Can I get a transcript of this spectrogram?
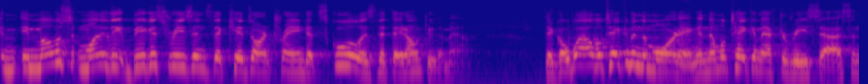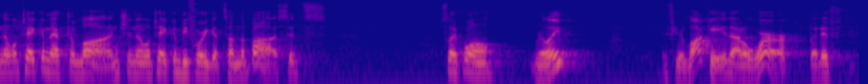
In, in, most, one of the biggest reasons that kids aren't trained at school is that they don't do the math. They go, well, we'll take him in the morning, and then we'll take him after recess, and then we'll take him after lunch, and then we'll take him before he gets on the bus. It's, it's like, well, Really? If you're lucky, that'll work, but if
